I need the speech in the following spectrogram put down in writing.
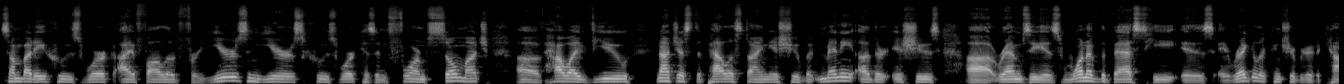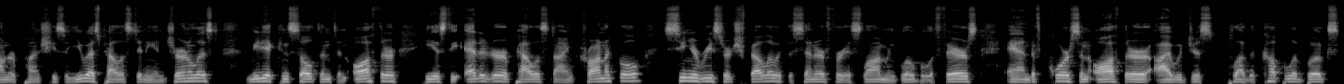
somebody whose work I followed for years and years, whose work has informed so much of how I view not just the Palestine issue issue, but many other issues. Uh, Ramzy is one of the best. He is a regular contributor to Counterpunch. He's a U.S. Palestinian journalist, media consultant, and author. He is the editor of Palestine Chronicle, senior research fellow at the Center for Islam and Global Affairs, and of course, an author. I would just plug a couple of books.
